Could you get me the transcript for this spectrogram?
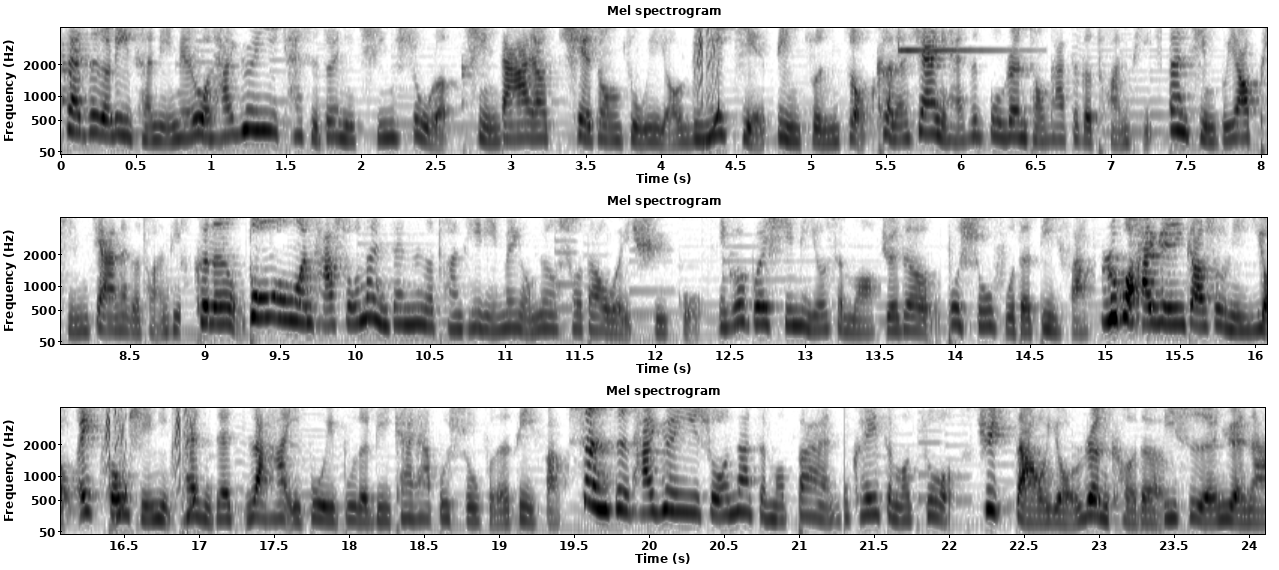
在这个历程里面，如果他愿意开始对你倾诉了，请大家要切中注意哦，理解并尊重。可能现在你还是不认同他这个团体，但请不要评价那个团体，可能多问问他说，那你在那个团体里面有没有受到委屈过？你会不会心里有什么觉得不舒服的地方？如果他愿意告诉你有，哎，恭喜你，开始在让他一步一步的离开他不舒服的地方，甚至他愿意说，那怎么办？我可以怎么做？去找有认可的医师人员啊，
